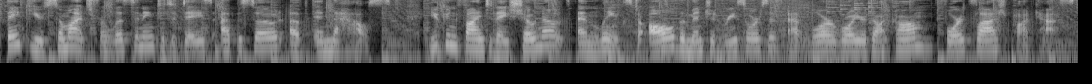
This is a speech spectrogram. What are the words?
Thank you so much for listening to today's episode of In the House. You can find today's show notes and links to all the mentioned resources at lauraroyer.com forward slash podcast.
